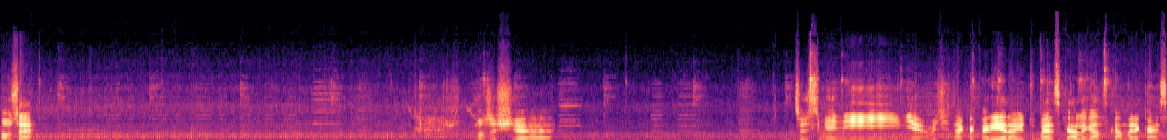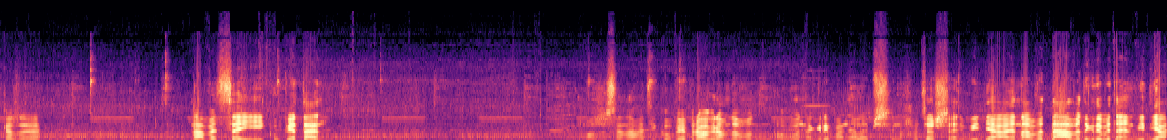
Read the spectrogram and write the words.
Może... Może się... Coś zmieni i nie wiem, będzie taka kariera youtuberska, elegancka, amerykańska, że nawet se i kupię ten. Może sobie nawet i kupię program do obu nagrywania lepszy, no chociaż Nvidia, nawet, nawet gdyby ta Nvidia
